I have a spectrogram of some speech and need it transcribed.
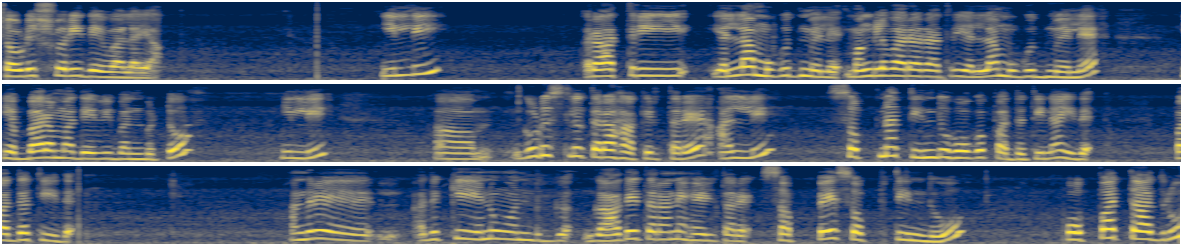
ಚೌಡೇಶ್ವರಿ ದೇವಾಲಯ. ಇಲ್ಲಿ ರಾತ್ರಿ ಎಲ್ಲ ಮುಗಿದ ಮೇಲೆ ಮಂಗಳವಾರ ರಾತ್ರಿ ಎಲ್ಲ ಮುಗಿದ ಮೇಲೆ ಹೆಬ್ಬಾರಮ್ಮ ದೇವಿ ಬಂದ್ಬಿಟ್ಟು ಇಲ್ಲಿ ಗುಡಿಸ್ಲು ಥರ ಹಾಕಿರ್ತಾರೆ. ಅಲ್ಲಿ ಸೊಪ್ಪನ್ನ ತಿಂದು ಹೋಗೋ ಪದ್ಧತಿನ ಇದೆ, ಪದ್ಧತಿ ಇದೆ. ಅಂದರೆ ಅದಕ್ಕೆ ಏನು ಒಂದು ಗಾದೆ ಥರನೇ ಹೇಳ್ತಾರೆ. ಸಪ್ಪೆ ಸೊಪ್ಪು ತಿಂದು ಒಪ್ಪತ್ತಾದರೂ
